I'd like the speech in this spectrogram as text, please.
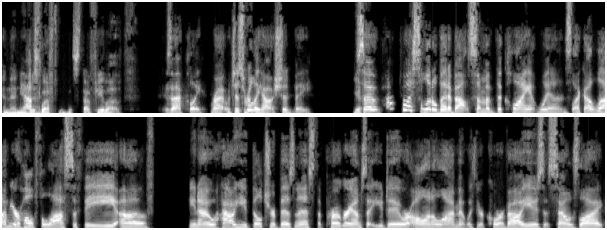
And then you're yep. just left with the stuff you love. Exactly. Right. Which is really how it should be. Yep. So talk to us a little bit about some of the client wins. Like I love your whole philosophy of, you know, how you built your business, the programs that you do are all in alignment with your core values. It sounds like,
